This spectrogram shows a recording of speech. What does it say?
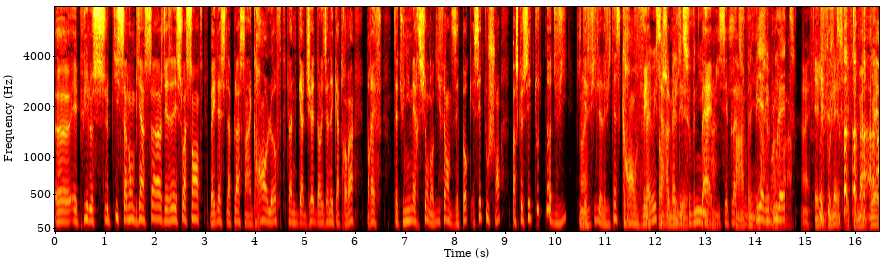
et puis le, le petit salon bien sage des années 60, ben, il laisse la place à un grand loft, plein de gadgets dans les années 80. Bref, c'est une immersion dans différentes époques, et c'est touchant, parce que c'est toute notre vie qui Ouais. défile à la vitesse grand V. Bah oui, ça dans ce rappelle des souvenirs. Ben oui, c'est plein Ça de souvenirs. Il y a les boulettes. Ouais, Et les boulettes, les fameuses boulettes.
